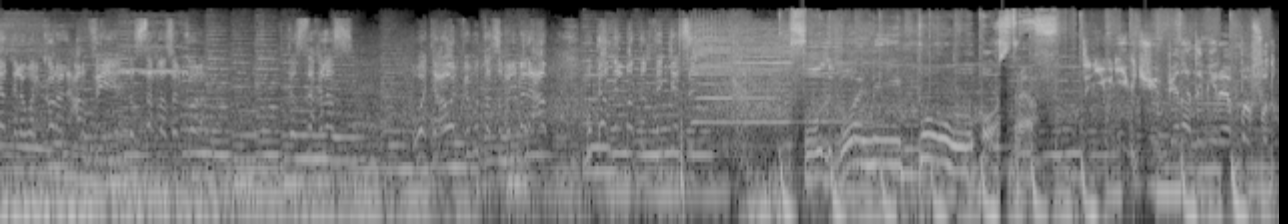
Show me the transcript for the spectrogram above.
النقله والكره العرضيه تستخلص الكره تستخلص وتعود في منتصف الملعب مداخل منطقه الجزاء Футбольный полуостров. Дневник чемпионата мира по футболу.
